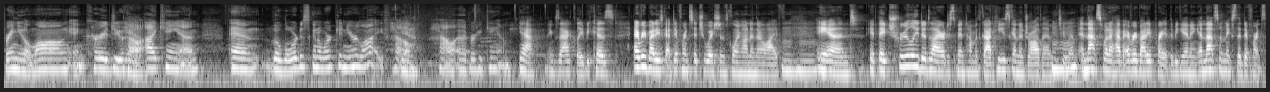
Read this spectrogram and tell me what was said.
bring you along, encourage you Yeah. how I can, and the Lord is going to work in your life how Yeah. however He can. yeah exactly because everybody's got different situations going on in their life and if they truly desire to spend time with god he's going to draw them to him and that's what i have everybody pray at the beginning and that's what makes the difference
